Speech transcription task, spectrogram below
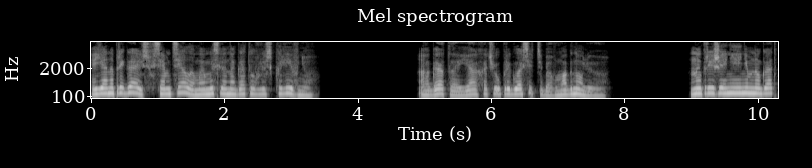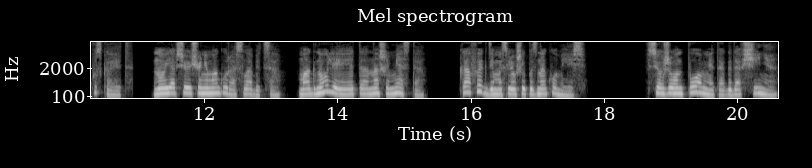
Я напрягаюсь всем телом и мысленно готовлюсь к ливню. «Агата, я хочу пригласить тебя в Магнолию». Напряжение немного отпускает, но я все еще не могу расслабиться. Магнолия — это наше место, кафе, где мы с Лешей познакомились. Все же он помнит о годовщине,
